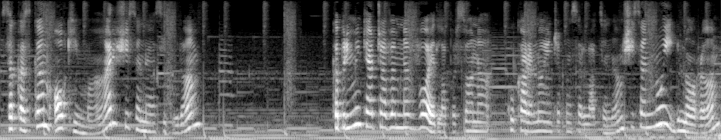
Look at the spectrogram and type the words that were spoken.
să căscăm ochii mari și să ne asigurăm că primim chiar ce avem nevoie de la persoana cu care noi începem să relaționăm și să nu ignorăm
